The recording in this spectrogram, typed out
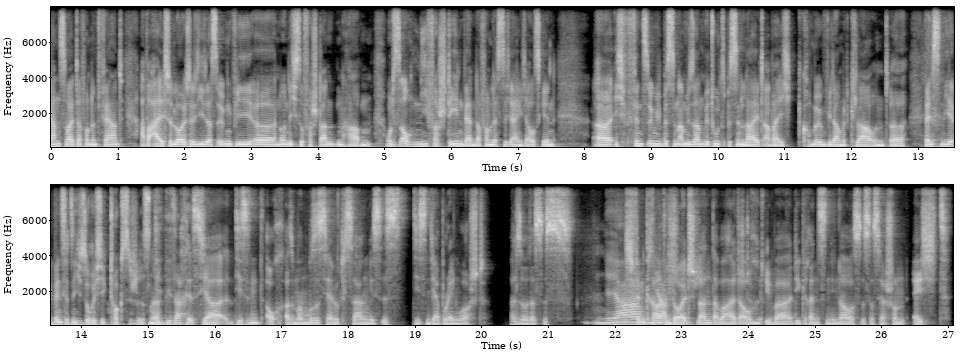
ganz weit davon entfernt. Aber alte Leute, die das irgendwie äh, noch nicht so verstanden haben und es auch nie verstehen werden, davon lässt sich eigentlich ausgehen. Äh, ich find's irgendwie bisschen amüsant, mir tut's bisschen leid, aber ich komme irgendwie damit klar und äh, wenn es wenn es jetzt nicht so richtig toxisch ist, ne? Die, die Sache ist ja, die sind auch, also man muss es ja wirklich sagen, wie es ist, die sind ja brainwashed. Also das ist, ja, ich finde gerade ja, in Deutschland, aber halt auch stimmt. über die Grenzen hinaus ist das ja schon echt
